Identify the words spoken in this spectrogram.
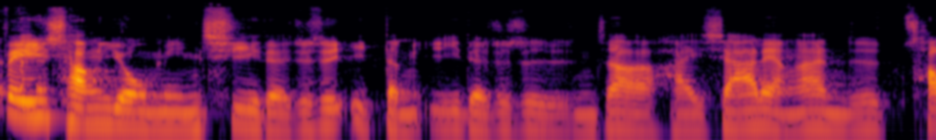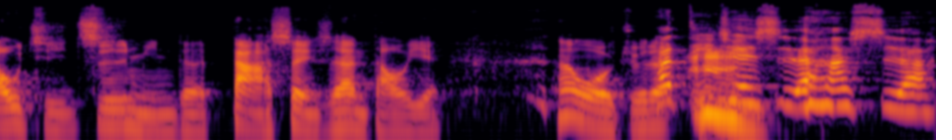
非常有名气的，就是一等一的，就是你知道海峡两岸就是超级知名的大摄影师和导演。那我觉得，他的确是啊，是啊。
